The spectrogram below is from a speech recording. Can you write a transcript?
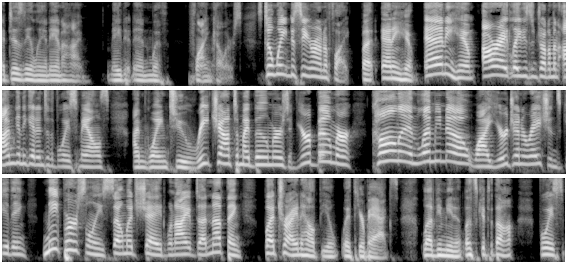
at Disneyland Anaheim made it in with flying colors. Still waiting to see her on a flight. But anywho, anywho, all right, ladies and gentlemen, I'm going to get into the voicemails. I'm going to reach out to my boomers. If you're a boomer, Call in, let me know why your generation's giving me personally so much shade when I have done nothing but try and help you with your bags. Love you, mean it. Let's get to the voice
